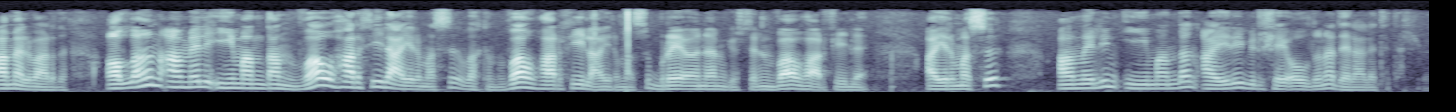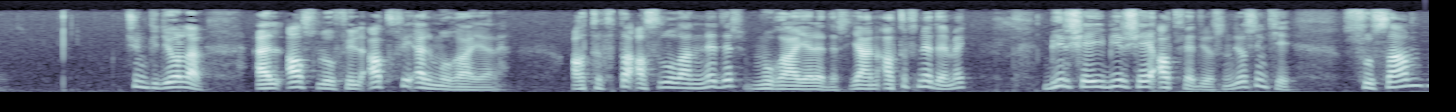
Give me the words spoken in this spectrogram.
Amel vardı. Allah'ın ameli imandan vav harfiyle ayırması, bakın vav harfiyle ayırması, buraya önem gösterin, vav harfiyle ayırması, amelin imandan ayrı bir şey olduğuna delalet eder. Çünkü diyorlar, el aslu fil atfi el mugayere. Atıfta asıl olan nedir? Mugayeredir. Yani atıf ne demek? Bir şeyi bir şeye atfediyorsun. Diyorsun ki susam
